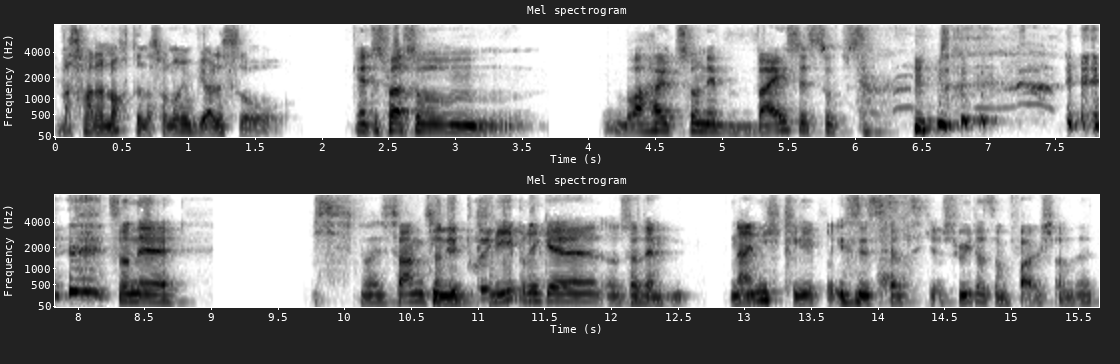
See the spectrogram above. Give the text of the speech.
was war da noch drin? Das war noch irgendwie alles so. Ja, das war so, war halt so eine weiße Substanz. so eine, ich soll ich sagen, so eine Klebrig. klebrige, also eine, nein, nicht klebrig, das hört sich jetzt wieder so falsch an. Ne?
